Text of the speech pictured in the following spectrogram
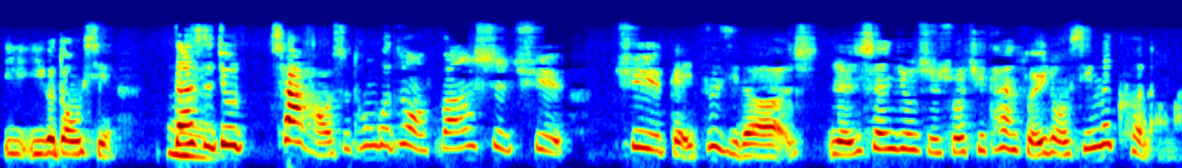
一一个东西，但是就恰好是通过这种方式去去给自己的人生，就是说去探索一种新的可能嘛，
